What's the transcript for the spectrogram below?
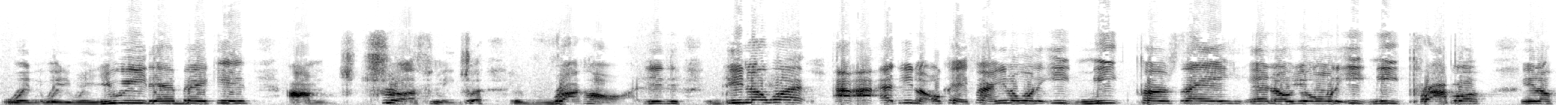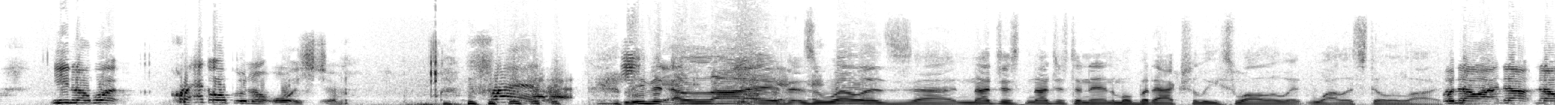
When, when when you eat that bacon, um, trust me, tr- rock hard. You, you know what? I, I, you know, okay, fine. You don't want to eat meat per se. You know, you don't want to eat meat proper. You know, you know what? Crack open an oyster. Fried. Leave it alive as well as uh, not just not just an animal, but actually swallow it while it's still alive. But no, I don't. No,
